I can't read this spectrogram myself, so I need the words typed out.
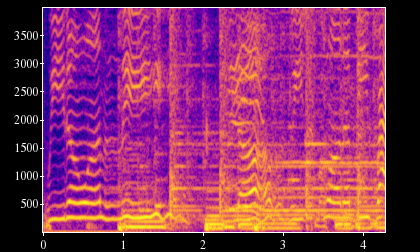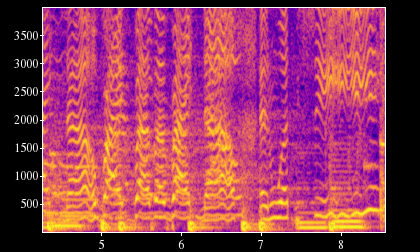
We don't wanna leave. No, we just wanna be right now, right, right, right, right now. And what we see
